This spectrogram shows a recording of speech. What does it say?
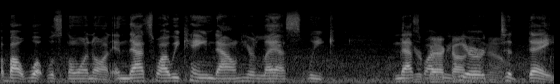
about what was going on, and that's why we came down here last week. And that's You're why we're here here today.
